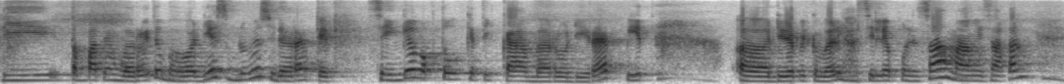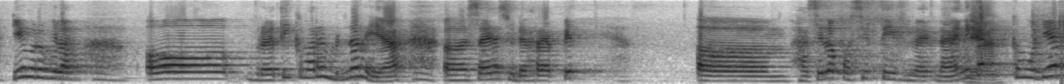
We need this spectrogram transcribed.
di tempat yang baru itu bahwa dia sebelumnya sudah rapid, sehingga waktu ketika baru di rapid eh, di rapid kembali hasilnya pun sama misalkan dia baru bilang oh berarti kemarin benar ya eh, saya sudah rapid em, hasilnya positif nah nah, ini Iya. kan kemudian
